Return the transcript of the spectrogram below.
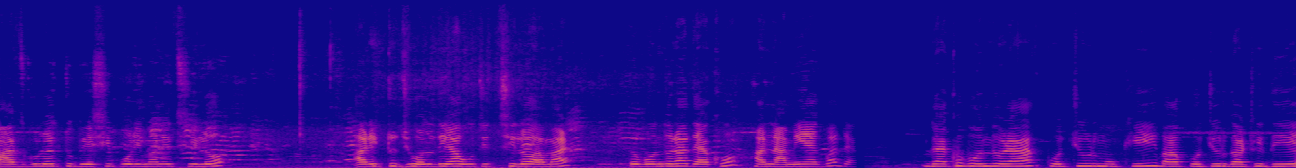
মাছগুলো একটু বেশি পরিমাণে ছিল। আর একটু ঝোল দেওয়া উচিত ছিল আমার। তো বন্ধুরা দেখো, আর নামিয়ে একবার দেখো দেখো বন্ধুরা কচুর মুখি বা কচুর গাঠি দিয়ে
